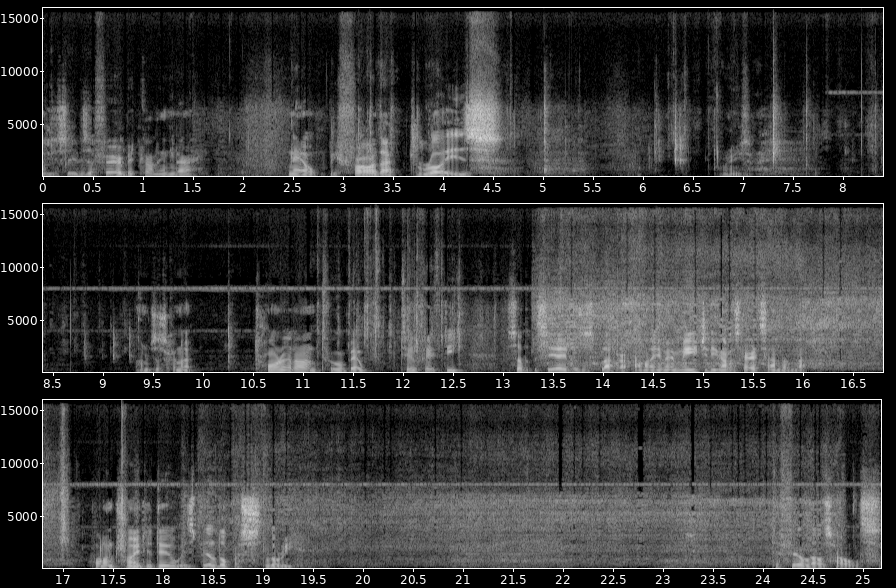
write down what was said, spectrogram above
As you see there's a fair bit gone in there. Now before that dries, I'm just gonna turn it on to about 250 so that the CA doesn't splatter and I'm immediately gonna start sanding that. What I'm trying to do is build up a slurry to fill those holes.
